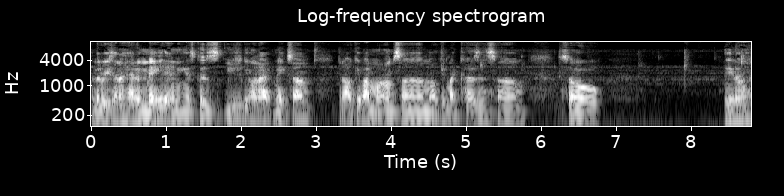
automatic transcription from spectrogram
And the reason I hadn't made any is because usually when I make some, you know, I'll give my mom some, I'll give my cousin some. So, you know,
